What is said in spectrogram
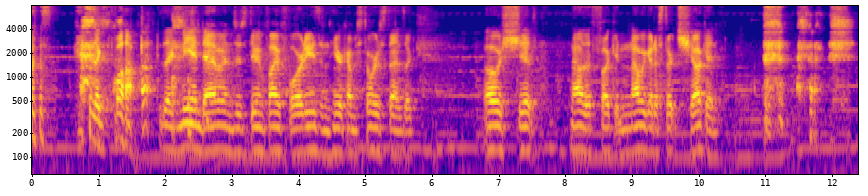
He's like, fuck. It's like me and Devin just doing 540s, and here comes Torstein. It's like, oh shit, now the fucking now we gotta start chucking.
